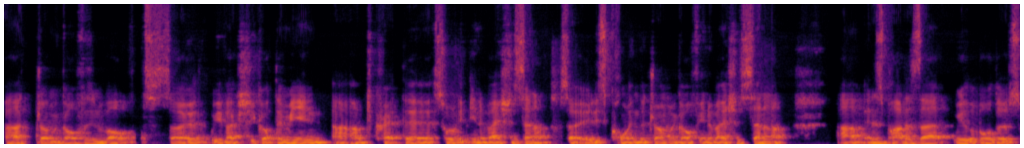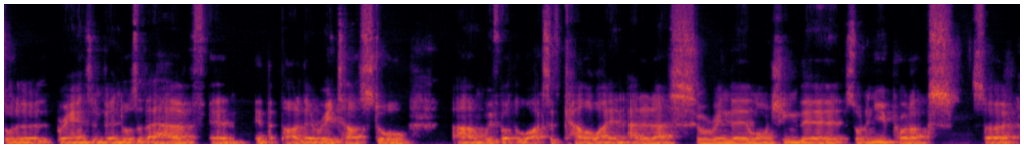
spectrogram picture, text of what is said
uh, Drummond Golf is involved. So we've actually got them in um, to create their sort of innovation center. So it is coined the Drummond Golf Innovation Center. Um, and as part of that, with all the sort of brands and vendors that they have and in the part of their retail store, um, we've got the likes of Callaway and Adidas who are in there launching their sort of new products. So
